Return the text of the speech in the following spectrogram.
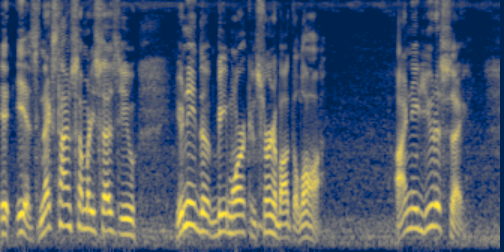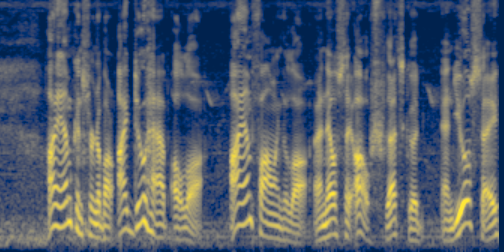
It is. Next time somebody says to you, you need to be more concerned about the law. I need you to say, I am concerned about. I do have a law. I am following the law. And they'll say, oh, that's good. And you'll say,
